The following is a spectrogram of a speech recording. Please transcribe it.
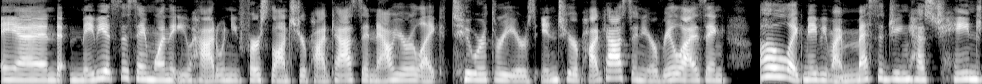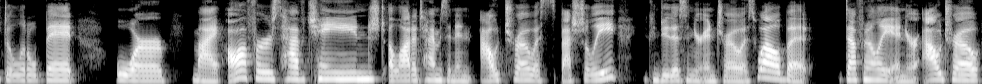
And maybe it's the same one that you had when you first launched your podcast. And now you're like two or three years into your podcast and you're realizing, oh, like maybe my messaging has changed a little bit or my offers have changed. A lot of times in an outro, especially, you can do this in your intro as well, but definitely in your outro,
